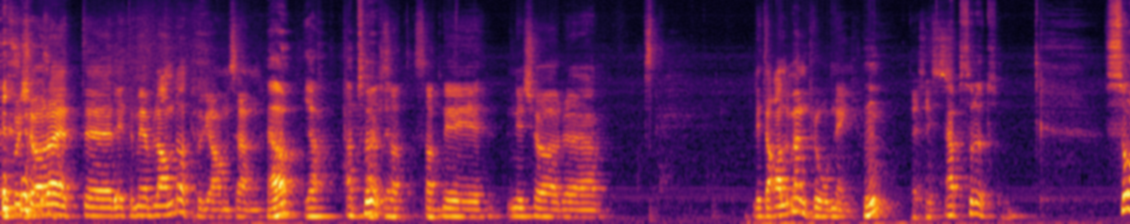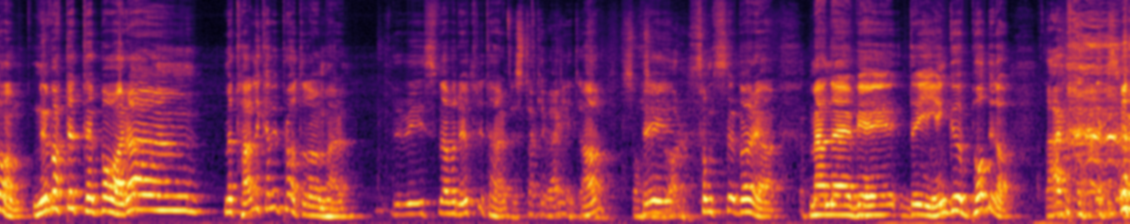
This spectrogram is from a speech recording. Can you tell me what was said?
Vi får köra ett eh, lite mer blandat program sen. Ja, Ja, absolut. Så att, så att ni, ni kör eh, lite allmän provning. Mm, precis. absolut. Så, nu vart det inte bara Metallica vi pratade om här. Vi svävade ut lite här. Det stack iväg lite. Ja, som Det sig är, bör. som sig bör ja. Men eh, vi, det är ingen gubbpodd idag. Nej.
